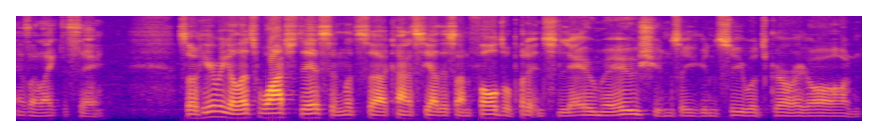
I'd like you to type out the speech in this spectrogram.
as I like to say. So here we go. Let's watch this and let's uh, kind of see how this unfolds. We'll put it in slow motion so you can see what's going on.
